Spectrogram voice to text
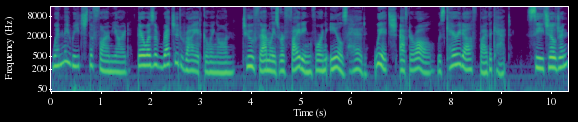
When they reached the farmyard, there was a wretched riot going on. Two families were fighting for an eel's head, which, after all, was carried off by the cat. See, children,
